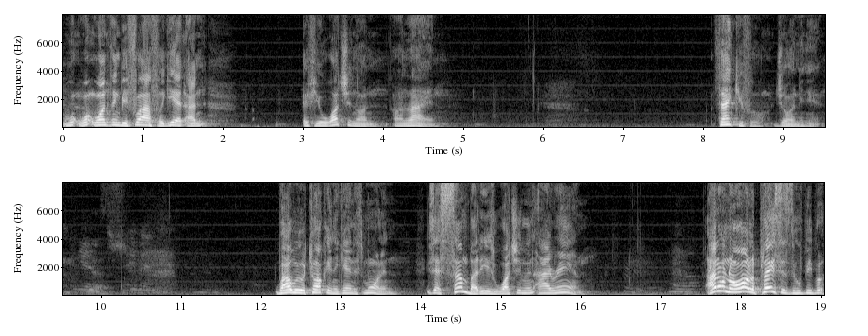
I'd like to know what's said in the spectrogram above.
w- one thing before I forget, and if you're watching on online, thank you for joining in. Yes. While we were talking again this morning, he said somebody is watching in Iran. I don't know all the places who people,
